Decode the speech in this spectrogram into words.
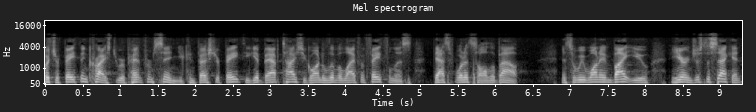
Put your faith in Christ. You repent from sin. You confess your faith. You get baptized. You go on to live a life of faithfulness. That's what it's all about. And so we want to invite you here in just a second,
